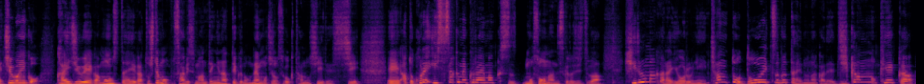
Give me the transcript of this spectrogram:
ー中盤以降怪獣映画モンスター映画としてもサービス満点になっていくのもねもちろんすごく楽しいですし、えーあとこれ1作目クライマックスもそうなんですけど実は昼間から夜にちゃんと同一舞台の中で時間の経過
